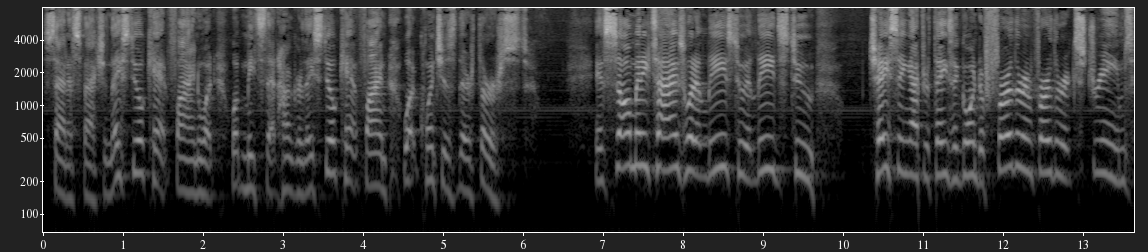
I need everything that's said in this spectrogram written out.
satisfaction. They still can't find what, what meets that hunger. They still can't find what quenches their thirst. And so many times, what it leads to, it leads to chasing after things and going to further and further extremes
